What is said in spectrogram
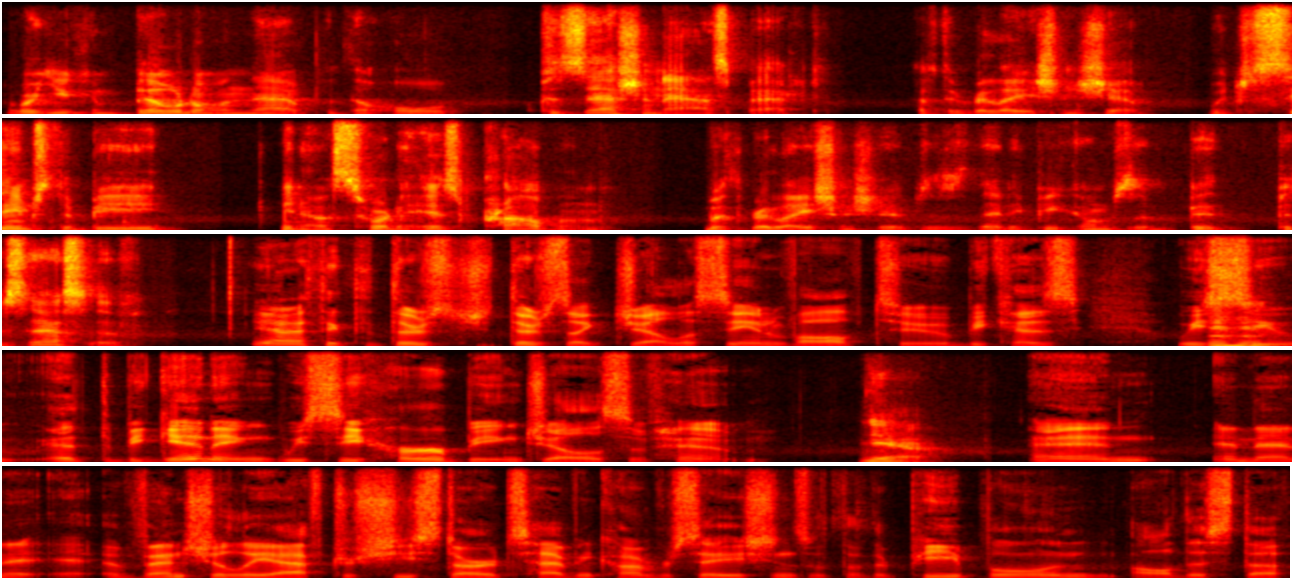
or you can build on that with the whole possession aspect of the relationship, which seems to be, you know, sort of his problem with relationships is that he becomes a bit possessive. Yeah, I think that there's there's like jealousy involved too because we Mm-hmm. see at the beginning we see her being jealous of him. Yeah. and and then it, eventually after she starts having conversations with other people and all this stuff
